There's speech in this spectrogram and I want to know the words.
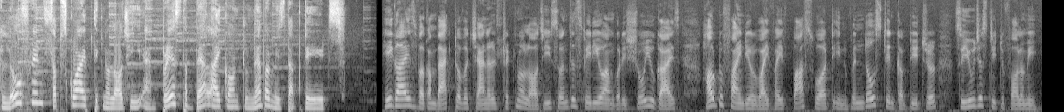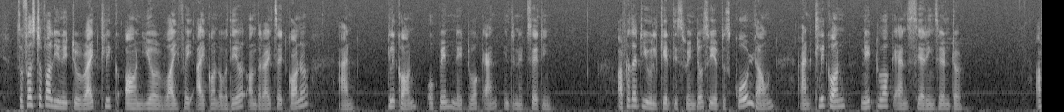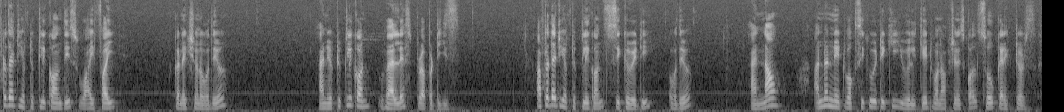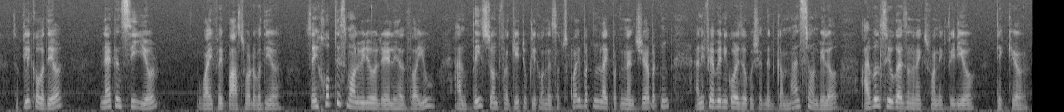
Hello friends, subscribe Tricknology and press the bell icon to never miss the updates. Hey guys, welcome back to our channel Tricknology. So in this video, I'm going to show you guys how to find your Wi-Fi password in Windows 10 computer. So you just need to follow me. So first of all, you need to right click on your Wi-Fi icon over there on the right side corner and click on open network and internet setting. After that, you will get this window. So you have to scroll down and click on network and sharing center. After that you have to click on this Wi-Fi connection over there and you have to click on wireless properties. After that you have to click on security over there and now under network security key you will get one option is called show characters. So click over there now you can see your Wi-Fi password over there. So I hope this small video will really help for you and please don't forget to click on the subscribe button like button and share button. And if you have any queries or questions then comments down below. I will see you guys in the next one next video. Take care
